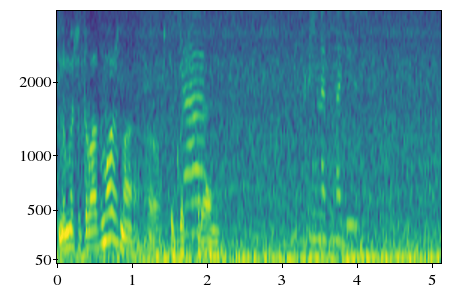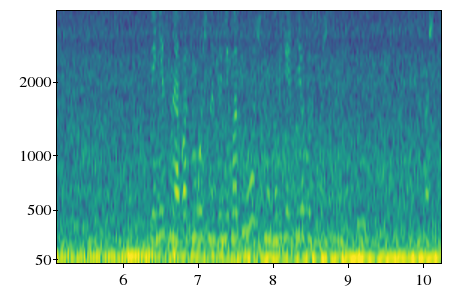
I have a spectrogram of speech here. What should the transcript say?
Думаешь, это возможно э, в текущих Я- реалиях? На это надеюсь. Я не знаю, возможно это невозможно, но я делаю все, что в моих силах. А что на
